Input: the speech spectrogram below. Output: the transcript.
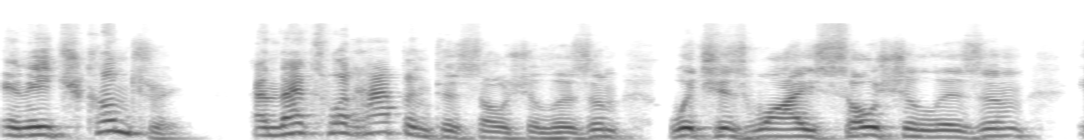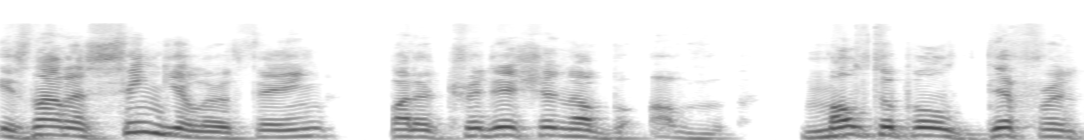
in each country. And that's what happened to socialism, which is why socialism is not a singular thing, but a tradition of, of multiple different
